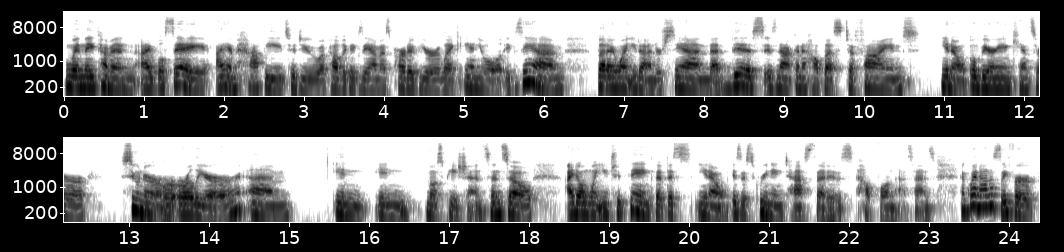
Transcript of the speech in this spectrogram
When they come in i will say i am happy to do a pelvic exam as part of your like annual exam but I want you to understand that this is not going to help us to find, you know, ovarian cancer sooner or earlier. Um, in in most patients. And so I don't want you to think that this, you know, is a screening test that is helpful in that sense. And quite honestly, for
